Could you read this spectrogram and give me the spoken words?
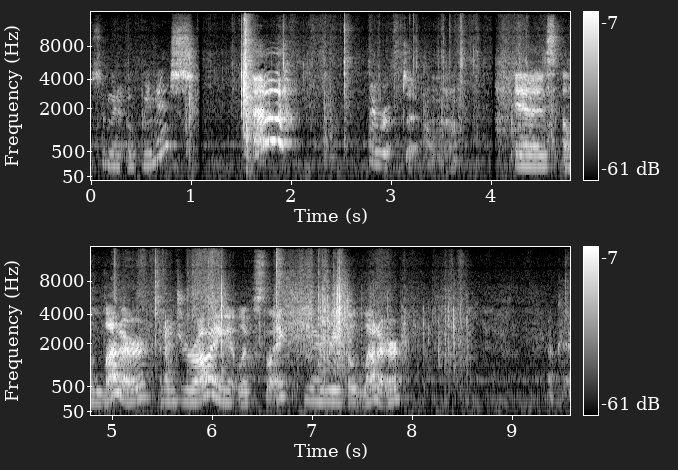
so I'm gonna open this. Ah! I ripped it. Oh no. Is a letter and a drawing. It looks like. I'm gonna read the letter. Okay.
